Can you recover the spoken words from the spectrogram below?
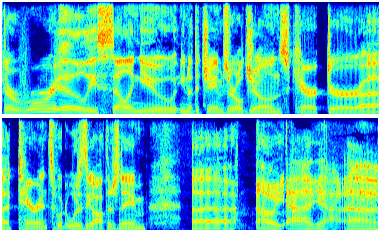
They're really selling you, you know, the James Earl Jones character, uh, Terence. What what is the author's name? Uh, oh yeah, yeah. Uh,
